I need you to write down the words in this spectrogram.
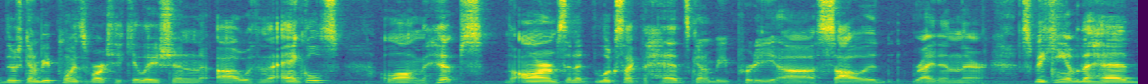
there's going to be points of articulation uh, within the ankles, along the hips, the arms, and it looks like the head's going to be pretty uh, solid right in there. Speaking of the head,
